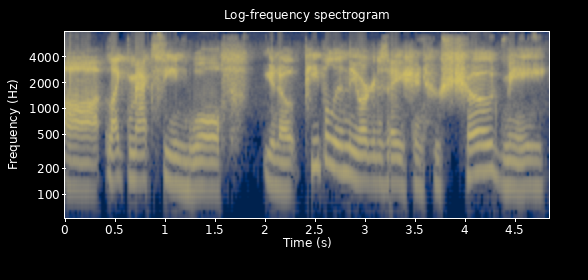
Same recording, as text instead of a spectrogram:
uh, like Maxine Wolfe, you know, people in the organization who showed me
